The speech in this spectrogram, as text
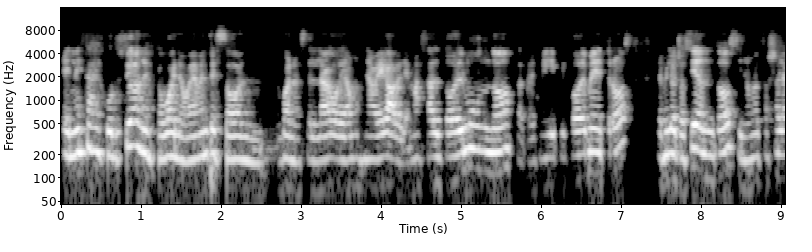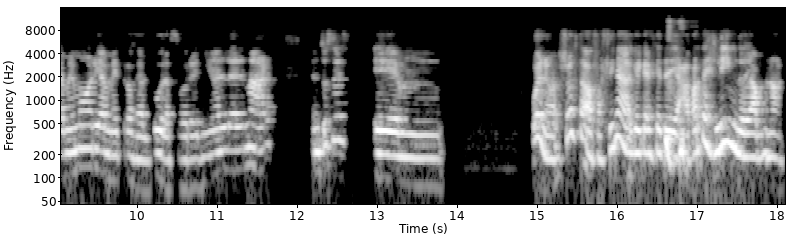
en estas excursiones, que bueno, obviamente son, bueno, es el lago, digamos, navegable más alto del mundo, hasta 3.000 y pico de metros, 3.800, si no me falla la memoria, metros de altura sobre el nivel del mar. Entonces, em, bueno, yo estaba fascinada, ¿qué querés que te diga? Aparte es lindo, digamos, no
